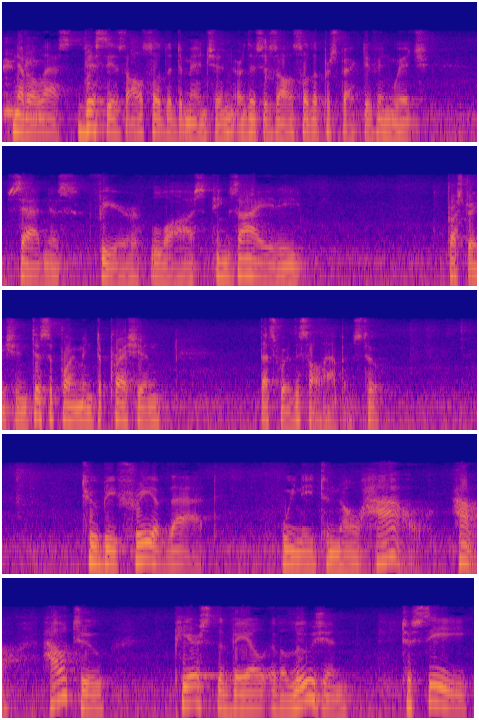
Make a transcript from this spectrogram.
Nevertheless, this is also the dimension, or this is also the perspective in which sadness, fear, loss, anxiety, frustration, disappointment, depression, that's where this all happens too. To be free of that, we need to know how. How? How to pierce the veil of illusion to see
